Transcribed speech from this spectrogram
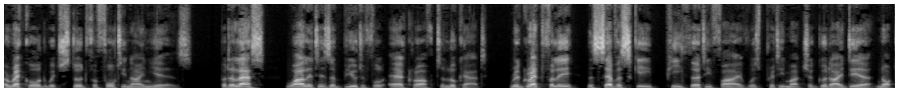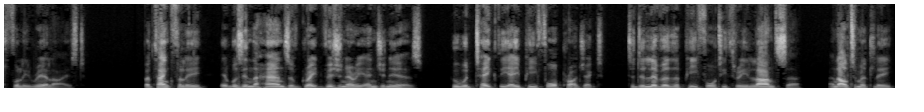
a record which stood for 49 years. But alas, while it is a beautiful aircraft to look at, regretfully the Seversky P-35 was pretty much a good idea not fully realized. But thankfully, it was in the hands of great visionary engineers who would take the AP-4 project to deliver the P-43 Lancer and ultimately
